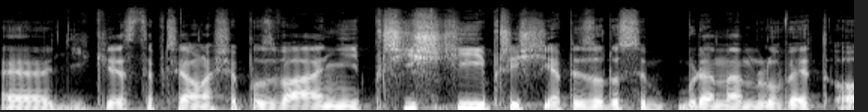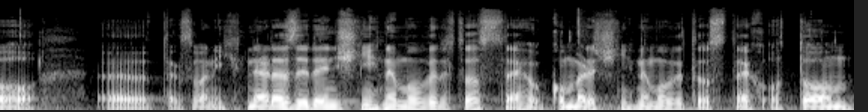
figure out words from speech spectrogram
Eh, díky, že jste přijal naše pozvání. Příští, příští epizodu si budeme mluvit o eh, takzvaných nerezidenčních nemovitostech, o komerčních nemovitostech, o tom,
